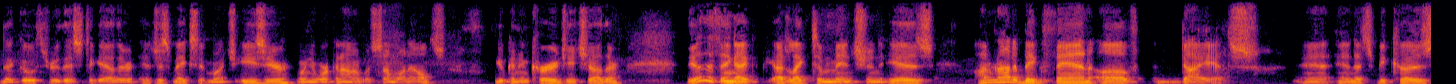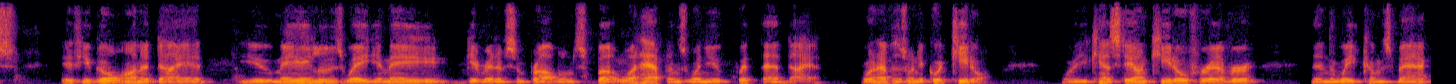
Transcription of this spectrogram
that go through this together. It just makes it much easier when you're working on it with someone else. You can encourage each other. The other thing I'd, I'd like to mention is I'm not a big fan of diets. And, and it's because if you go on a diet, you may lose weight, you may get rid of some problems, but what happens when you quit that diet? What happens when you quit keto? Well, you can't stay on keto forever, then the weight comes back.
